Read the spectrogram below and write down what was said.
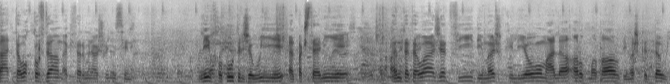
بعد توقف دام أكثر من عشرين سنة. للخطوط الجوية الباكستانية أن تتواجد في دمشق اليوم على أرض مطار دمشق الدولي.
